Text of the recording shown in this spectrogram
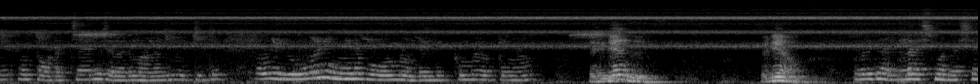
ഇപ്പം തുടച്ചാലും ചിലത് മണൽ വെച്ചിട്ട് അത് യൂറിൻ ഇങ്ങനെ പോകുന്നുണ്ട് എടുക്കുമ്പോഴൊക്കെ ഞാൻ എവിടെയാണോ ഇവർക്ക് നല്ല വിഷമമുണ്ട് പക്ഷെ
